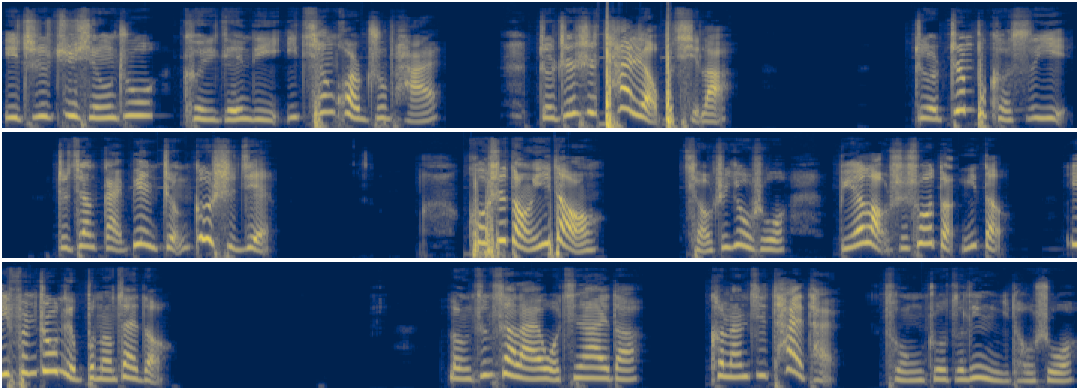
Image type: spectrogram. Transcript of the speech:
一只巨型猪可以给你一千块猪排。这真是太了不起了！这真不可思议！这将改变整个世界。可是，等一等，乔治又说：“别老是说等一等，一分钟也不能再等。”冷静下来，我亲爱的克兰基太太从桌子另一头说：“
